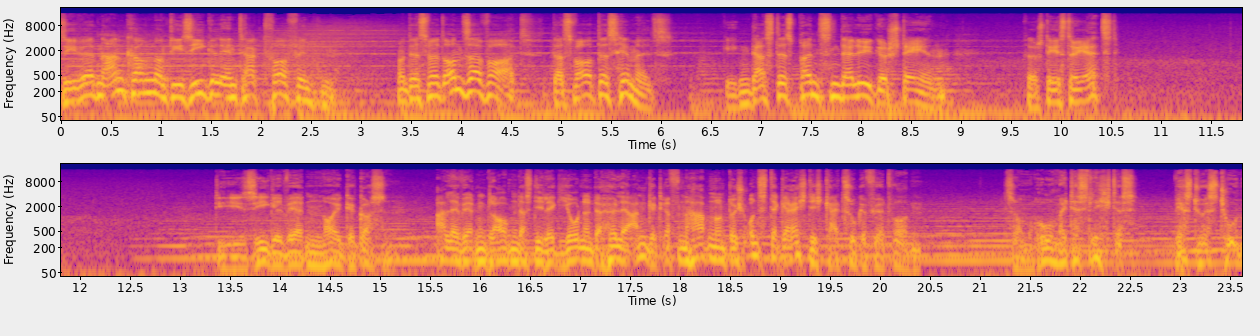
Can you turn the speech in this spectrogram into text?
Sie werden ankommen und die Siegel intakt vorfinden. Und es wird unser Wort, das Wort des Himmels, gegen das des Prinzen der Lüge stehen. Verstehst du jetzt? Die Siegel werden neu gegossen. Alle werden glauben, dass die Legionen der Hölle angegriffen haben und durch uns der Gerechtigkeit zugeführt wurden. Zum Ruhme des Lichtes wirst du es tun.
